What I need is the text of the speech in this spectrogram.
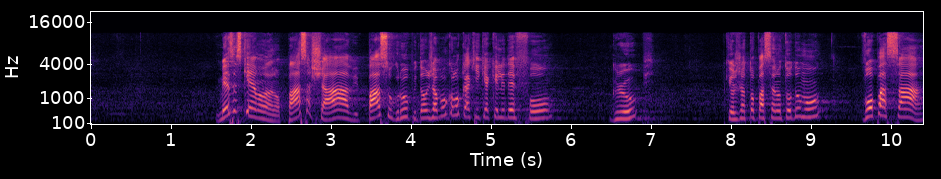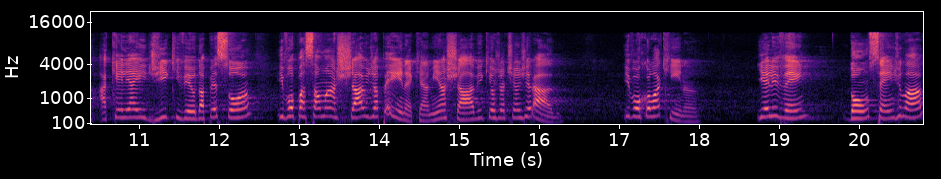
Mesmo esquema, mano. Passa a chave, passa o grupo. Então, já vou colocar aqui que é aquele default group, porque eu já estou passando todo mundo. Vou passar aquele ID que veio da pessoa e vou passar uma chave de API, né, que é a minha chave que eu já tinha gerado. E vou colar aqui, né? E ele vem, dou um send lá,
